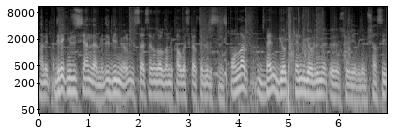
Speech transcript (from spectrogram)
Hani direkt müzisyenler midir bilmiyorum. İsterseniz oradan bir kavga çıkartabilirsiniz. Onlar ben gör, kendi gördüğümü e, söyleyebilirim. Şahsi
